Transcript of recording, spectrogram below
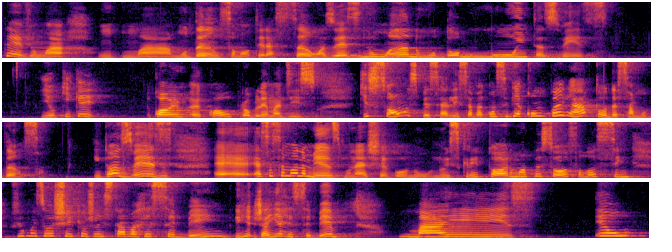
teve uma, um, uma mudança, uma alteração, às vezes num ano mudou muitas vezes. E o que, que qual, é, qual o problema disso? Que só um especialista vai conseguir acompanhar toda essa mudança. Então, às vezes, é, essa semana mesmo, né, chegou no, no escritório uma pessoa falou assim, viu, mas eu achei que eu já estava recebendo, já ia receber, mas eu,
